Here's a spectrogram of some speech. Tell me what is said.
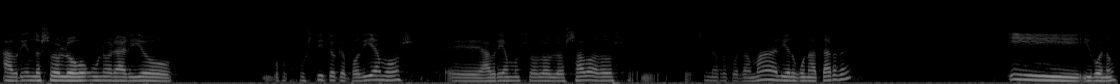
abriendo solo un horario justito que podíamos. Eh, abríamos solo los sábados, si no recuerdo mal, y alguna tarde. Y, bueno,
